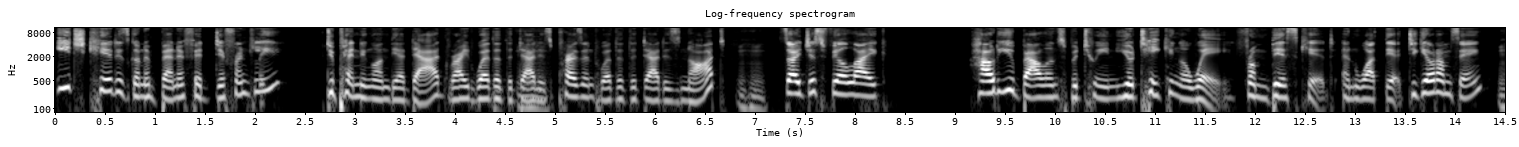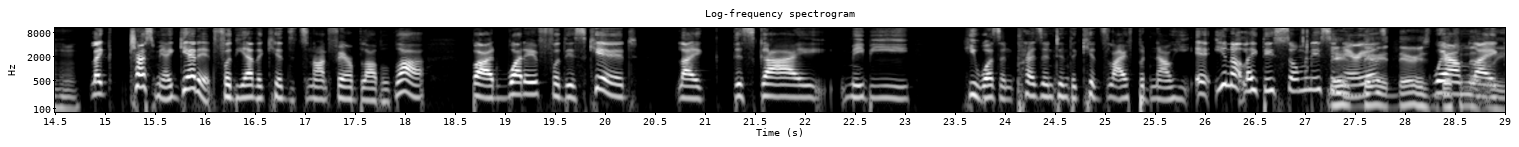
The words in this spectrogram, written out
each kid is going to benefit differently depending on their dad, right? Whether the dad Mhm. is present, whether the dad is not. Mm-hmm. So I just feel like how do you balance between you're taking away from this kid and what they're do you get what I'm saying? Mm-hmm. Like, trust me, I get it. For the other kids, it's not fair, blah, blah, blah. But what if for this kid, like this guy, maybe he wasn't present in the kid's life, but now he, i- you know, like there's so many scenarios. There, there, there is where I'm like,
